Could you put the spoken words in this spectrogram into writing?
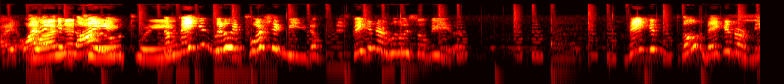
I, why am I One, dying? two, three. The bacon's literally pushing me. The bacon are literally so mean. Bacon, those bacon are mean.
